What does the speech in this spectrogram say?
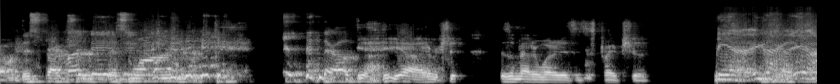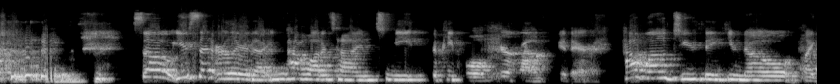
"Oh, this structure, this one." They're all yeah, yeah. Doesn't matter what it is; it's a striped shirt. Yeah, exactly. Yeah. so you said earlier that you have a lot of time to meet the people you're around you there. How well do you think you know, like,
